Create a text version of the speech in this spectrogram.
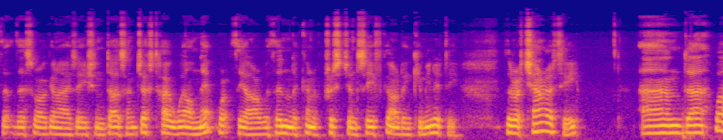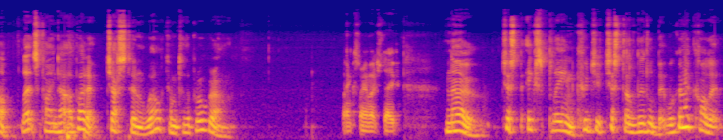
that this organisation does and just how well networked they are within the kind of Christian safeguarding community. They're a charity, and uh, well, let's find out about it. Justin, welcome to the programme. Thanks very much, Dave. Now, just explain, could you just a little bit? We're going to call it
